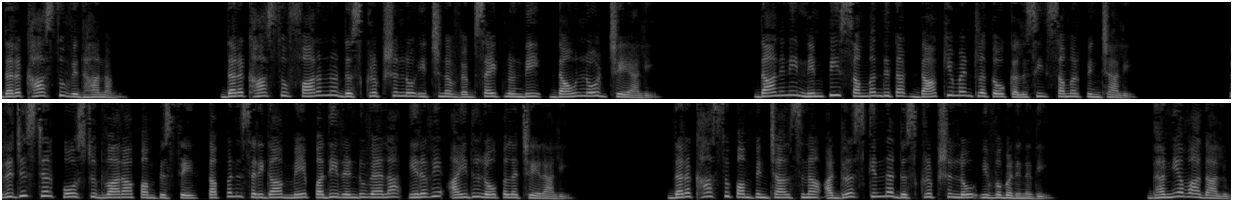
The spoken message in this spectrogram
దరఖాస్తు విధానం. దరఖాస్తు ఫారంను డిస్క్రిప్షన్లో ఇచ్చిన వెబ్సైట్ నుండి డౌన్లోడ్ చేయాలి. దానిని నింపి సంబంధిత డాక్యుమెంట్లతో కలిసి సమర్పించాలి. రిజిస్టర్ పోస్టు ద్వారా పంపిస్తే తప్పనిసరిగా మే పది రెండు వేల ఇరవై ఐదు లోపల చేరాలి. దరఖాస్తు పంపించాల్సిన అడ్రస్ కింద డిస్క్రిప్షన్లో ఇవ్వబడినది. ధన్యవాదాలు.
